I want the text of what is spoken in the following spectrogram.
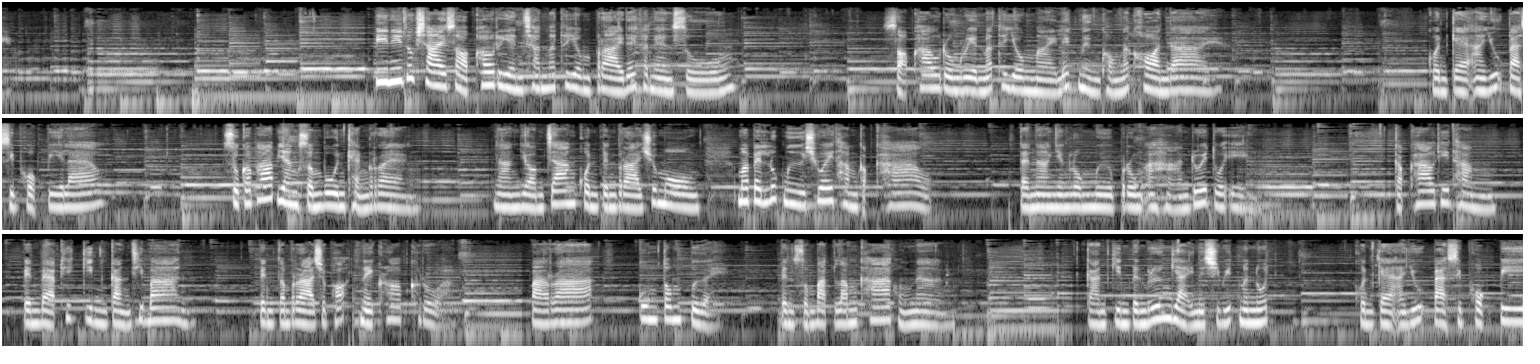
ปีนี้ทุกชายสอบเข้าเรียนชั้นมัธยมปลายได้คะแนนสูง สอบเข้าโรงเรียนมัธยมหมายเลขหนึ่งของนครได้ คนแก่อายุ 86 ปีแล้ว สุขภาพยังสมบูรณ์แข็งแรง นางยอมจ้างคนเป็นรายชั่วโมง มาเป็นลูกมือช่วยทำกับข้าว แต่นางยังลงมือปรุงอาหารด้วยตัวเอง กับข้าวที่ทำเป็นแบบที่กินกันที่บ้าน เป็นตำราเฉพาะในครอบครัวปลาร้า กุ้งต้มเปื่อย เป็นสมบัติล้ำค่าของนาง การกินเป็นเรื่องใหญ่ในชีวิตมนุษย์ คนแก่อายุ 86 ปี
